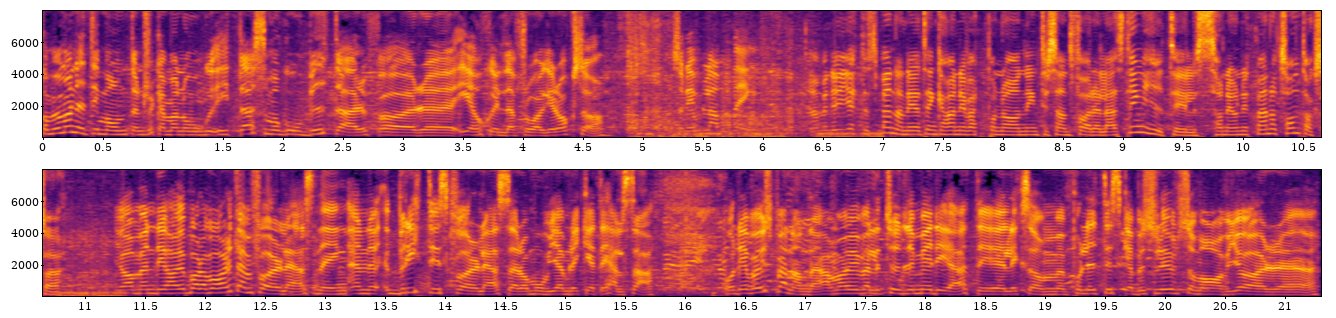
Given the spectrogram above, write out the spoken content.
kommer man hit i montern så kan man nog hitta små godbitar för eh, enskilda frågor också. Så det är en blandning. Ja, men det är jättespännande. Jag tänker, har ni varit på någon intressant föreläsning hittills? Har ni hunnit med något sånt också? Ja, men det har ju bara varit en föreläsning. En brittisk föreläsare om ojämlikhet i hälsa. Och det var ju spännande. Han var ju väldigt tydlig med det, att det är liksom politiska beslut som avgör eh,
